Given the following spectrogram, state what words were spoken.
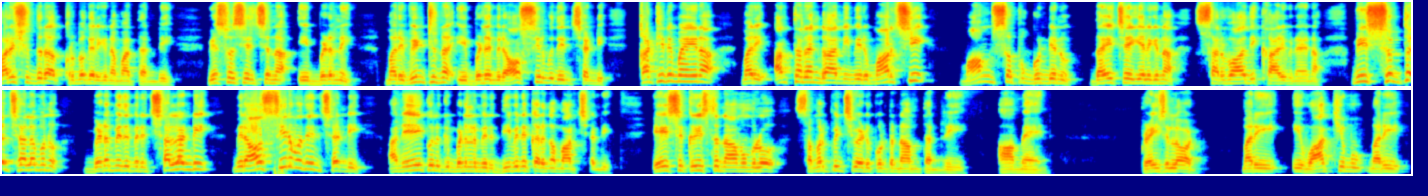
పరిశుద్ధుల కృప కలిగిన మా తండ్రి విశ్వసించిన ఈ బిడని మరి వింటున్న ఈ బిడ మీరు ఆశీర్వదించండి. కఠినమైన మరి అంతరంగాన్ని మీరు మార్చి మాంసపు గుండెను దయచేయగలిగిన సర్వాధికారినైనా మీ శుద్ధ జలమును బిడ మీద మీరు చల్లండి మీరు ఆశీర్వదించండి. అనేకులకు బిడలు మీరు దీవెనకరంగా మార్చండి. యేసుక్రీస్తు నామములో సమర్పించి వేడుకుంటున్నాం తండ్రి. ఆమెన్. ప్రైజ్ లాడ్ మరి ఈ వాక్యము మరి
